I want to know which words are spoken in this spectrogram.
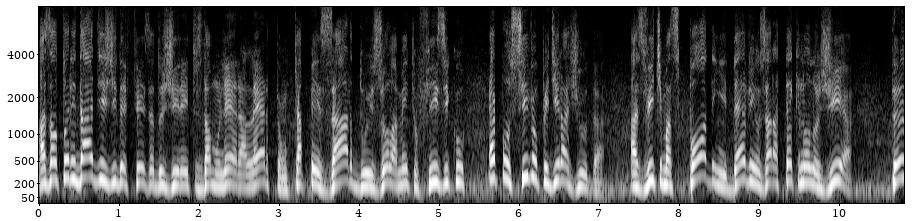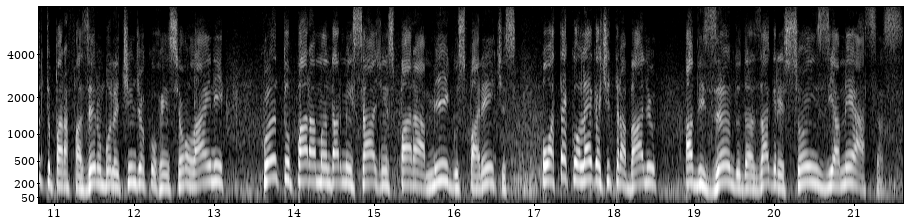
As autoridades de defesa dos direitos da mulher alertam que, apesar do isolamento físico, é possível pedir ajuda. As vítimas podem e devem usar a tecnologia tanto para fazer um boletim de ocorrência online, quanto para mandar mensagens para amigos, parentes ou até colegas de trabalho avisando das agressões e ameaças.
